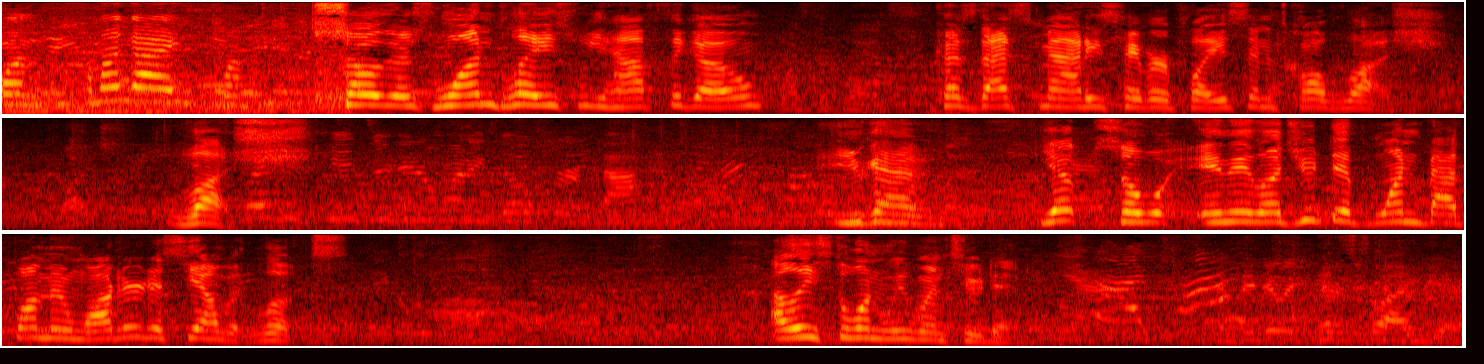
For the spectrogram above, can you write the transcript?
on. Come on, guys. So there's one place we have to go. Cause that's Maddie's favorite place, and it's called Lush. Lush. Kids are gonna want to go for a bath. You can have. Yep. So and they let you dip one bath bomb in water to see how it looks. At least the one we went to did. Yeah. Let's try here.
